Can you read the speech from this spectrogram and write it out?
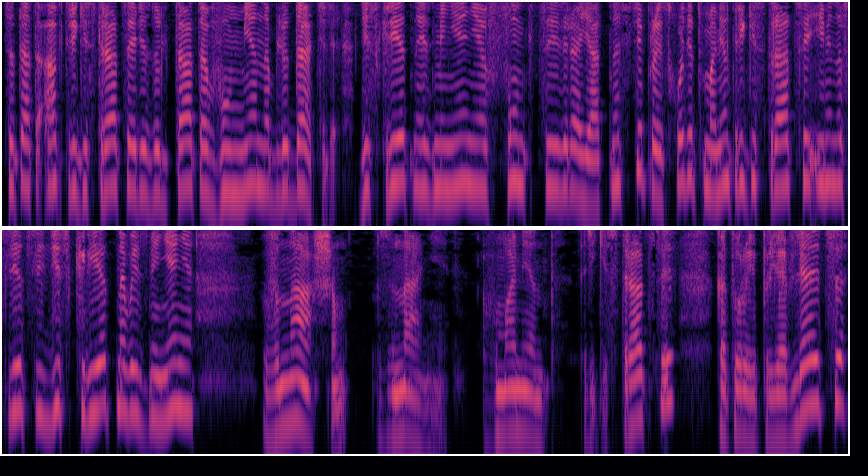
цитата, акт регистрации результата в уме наблюдателя. Дискретное изменение функции вероятности происходит в момент регистрации именно вследствие дискретного изменения в нашем знании, в момент регистрации, которое проявляется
